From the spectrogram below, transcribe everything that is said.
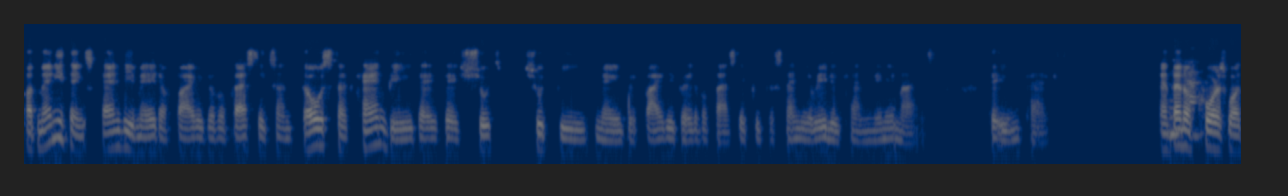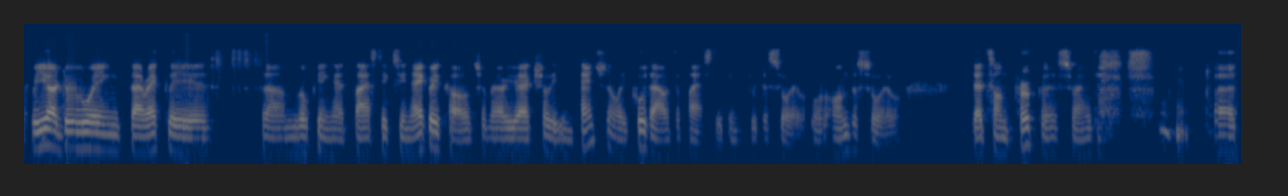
But many things can be made of biodegradable plastics, and those that can be, they, they should should be made with biodegradable plastic because then you really can minimize the impact. And then, yeah. of course, what we are doing directly is um, looking at plastics in agriculture, where you actually intentionally put out the plastic into the soil or on the soil that's on purpose, right? Mm-hmm. but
